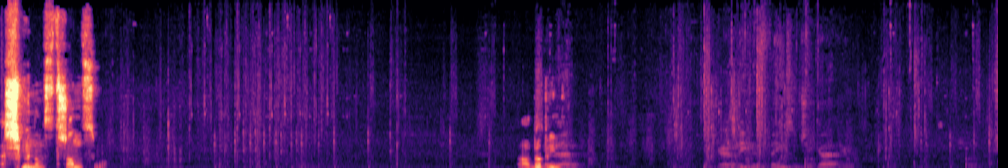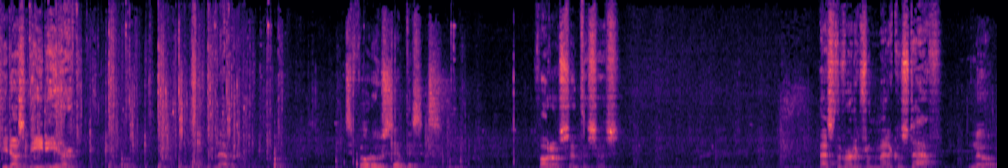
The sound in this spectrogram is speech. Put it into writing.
aż mną wstrząsło. O, blueprint. She hasn't eaten a thing since she got here. She doesn't eat either? Never. It's photosynthesis. Photosynthesis. That's the verdict from the medical staff. No,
